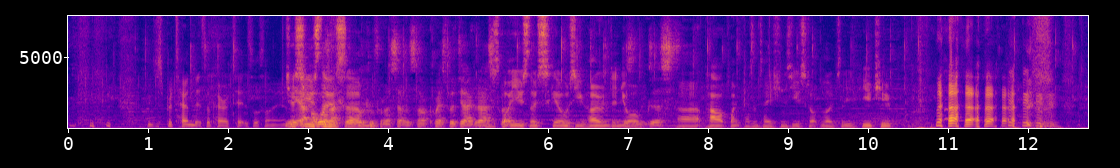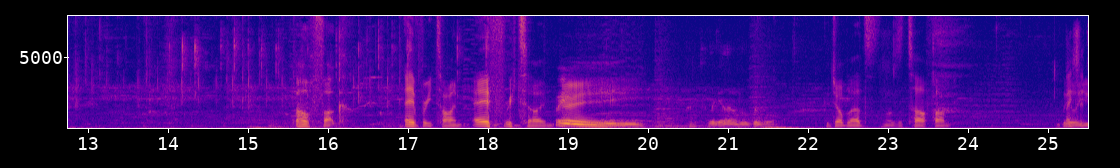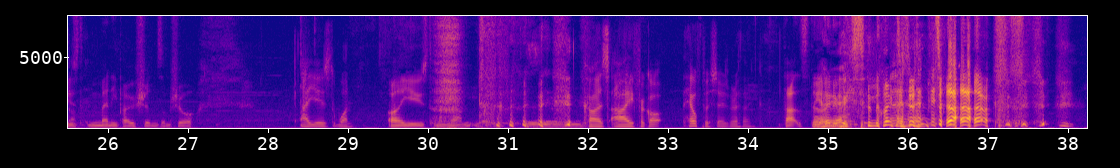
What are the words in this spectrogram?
We just pretend it's a pair of tits or something. Just yeah, use I was those, actually um, looking for a seven star quest with Jagras, Just got to use those skills you honed in your doesn't uh, PowerPoint presentations you used to upload to YouTube. Oh fuck! Every time, every time. Hey. Hey. Together on a wiggle. Good job, lads. That was a tough hunt. We all Nicely done. used many potions, I'm sure. I used one I used none. Because I forgot health boosters were a thing. That's the Oh, only yeah. reason I didn't.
